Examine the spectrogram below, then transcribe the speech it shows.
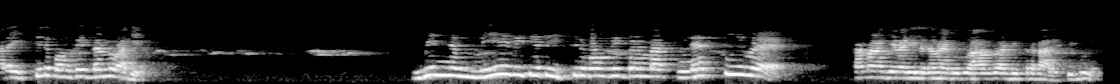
අර ස්ථිර කොන්ක්‍රීට් දන්න වගේ. මෙන්න මේ විදිහට ස්ථිර කොන්ක්‍රීට් දැම්මක් නැතිව සමාජය වැඩිලා තමයි බුදුහාමුදුරන් විතර කාලේ තිබුණේ.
